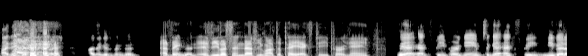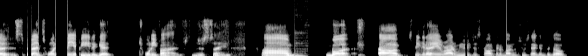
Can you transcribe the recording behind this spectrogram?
I think it's been good. I think it's been good. I think good. if you listen to Neff, you're gonna have to pay XP per game. Yeah, XP per game to get XP. You gotta spend 20 XP to get 25. Just saying. Um, but uh, speaking of A Rod, we were just talking about him two seconds ago.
